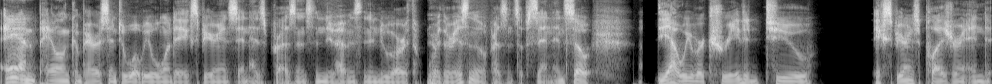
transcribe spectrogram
and pale in comparison to what we will one day experience in His presence, in the new heavens and the new earth, where there is no presence of sin. And so, yeah, we were created to experience pleasure and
